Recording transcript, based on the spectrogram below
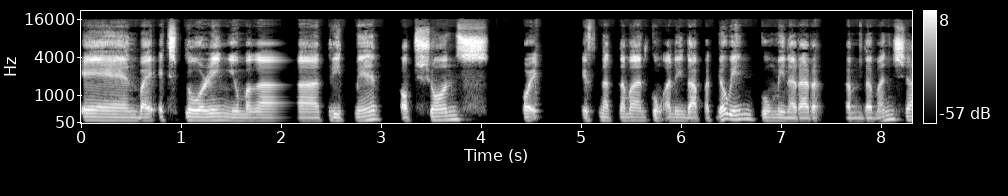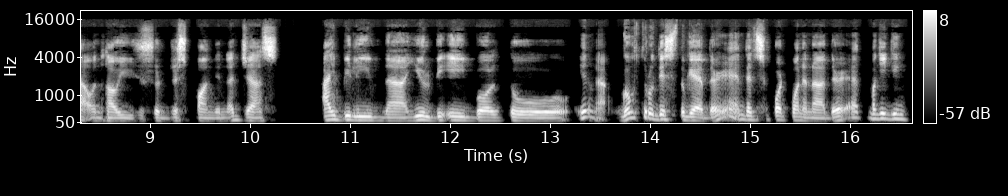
and by exploring yung mga uh, treatment options, if not naman kung ano yung dapat gawin, kung may nararamdaman ramdaman siya on how you should respond and adjust, I believe na you'll be able to, yun nga, go through this together and then support one another at magiging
